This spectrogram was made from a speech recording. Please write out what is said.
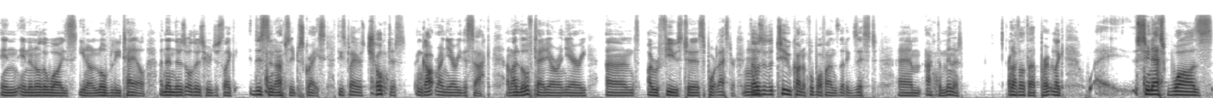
in in an otherwise you know lovely tale. And then there's others who are just like, this is an absolute disgrace. These players chucked it and got Ranieri the sack. And I love Claudio Ranieri, and I refuse to support Leicester. Mm. Those are the two kind of football fans that exist um, at the minute. And I thought that per- like Souness was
